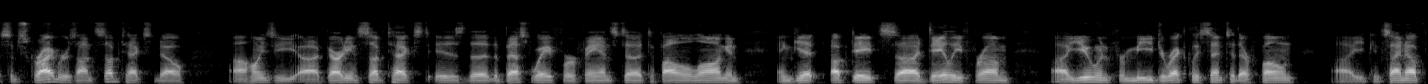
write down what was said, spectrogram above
subscribers on Subtext know. Uh, Hoynesy, uh, Guardian Subtext is the the best way for fans to to follow along and and get updates uh, daily from uh, you and from me directly sent to their phone. Uh, you can sign up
